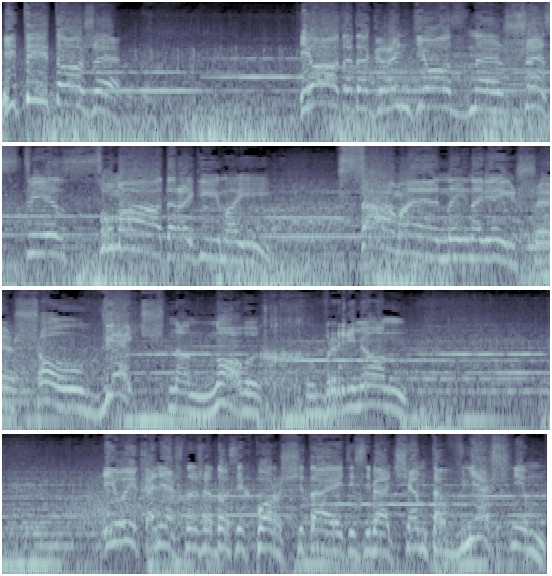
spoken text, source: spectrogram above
и ты тоже. И вот это грандиозное шествие с ума, дорогие мои. Самое наиновейшее шоу вечно новых времен. И вы, конечно же, до сих пор считаете себя чем-то внешним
